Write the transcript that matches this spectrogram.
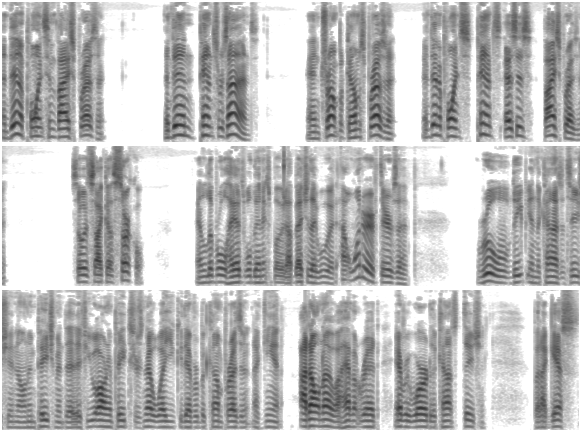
and then appoints him vice president. And then Pence resigns and Trump becomes president and then appoints Pence as his vice president. So it's like a circle. And liberal heads will then explode. I bet you they would. I wonder if there's a rule deep in the Constitution on impeachment that if you are impeached, there's no way you could ever become president again. I don't know. I haven't read every word of the Constitution, but I guess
